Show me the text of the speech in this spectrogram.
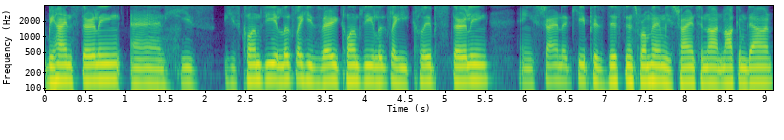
behind Sterling, and he's he's clumsy. It looks like he's very clumsy. It looks like he clips Sterling, and he's trying to keep his distance from him. He's trying to not knock him down,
